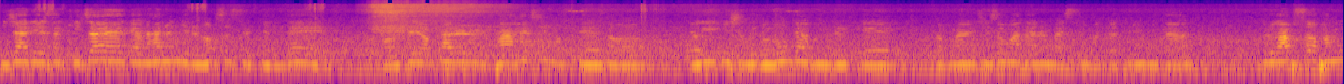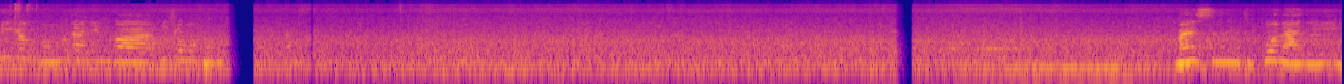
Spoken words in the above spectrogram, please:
이 자리에서 기자회견 하는 일은 없었을 텐데 어, 제 역할을 다 하지 못해서 여기 계신 노동자분들께 정말 죄송하다는 말씀 먼 저 드립니다. 그리고 앞서 박미경 본부장님과 이종호 본부 말씀 듣고 나니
